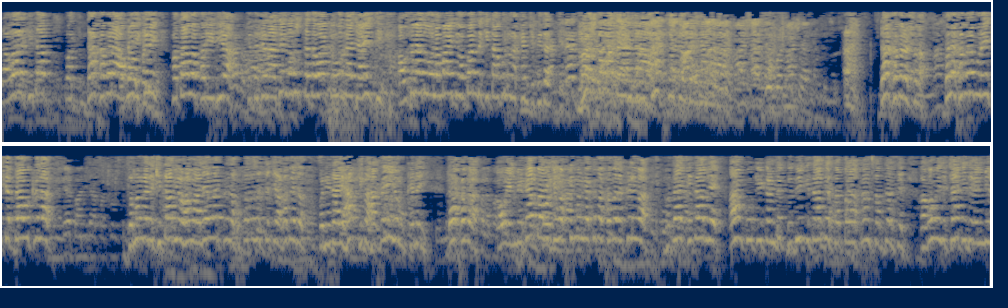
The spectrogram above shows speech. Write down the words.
دا واره کتاب دا خبره هغه لیکلي فتاوا فریدیه چې د جنازې نه وروسته دوا کول دا جایز دي او زه د علماء دیوبند کتابونو نه خیم چې بدعت دي ماشاءالله ماشاءالله دا خبره شوه بل خبره مو رئیس دا وکړه زمونږ د کتاب یو حواله ورکړه خو پته نشته چې هغه به په ندای حق کې به هغه یو کني دا خبره او علمي غیب باندې چې وخت مونږه کومه خبره کړې و نو دا کتاب له آنکو کې کنډک د دې کتاب د سرپراز خان صفدر سي هغه وایي چې چې د علمي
